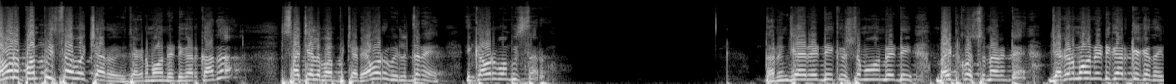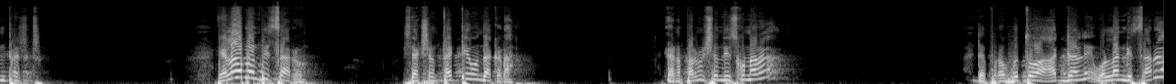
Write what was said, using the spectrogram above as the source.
ఎవరు పంపిస్తే వచ్చారు? జగన్మోహన్ రెడ్డి గారు కాదా? సజ్జలు పంపించారు ఎవరు? వీళ్ళిద్దరే. ఇంకెవరు పంపిస్తారు? ధనంజయ రెడ్డి కృష్ణమోహన్ రెడ్డి బయటకు వస్తున్నారంటే జగన్మోహన్ రెడ్డి గారికే కదా ఇంట్రెస్ట్. ఎలా పంపిస్తారు? సెక్షన్ థర్టీ ఉంది అక్కడ. ఏమైనా పర్మిషన్ తీసుకున్నారా? అంటే ప్రభుత్వ ఆజ్ఞల్ని ఉల్లంఘిస్తారా?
